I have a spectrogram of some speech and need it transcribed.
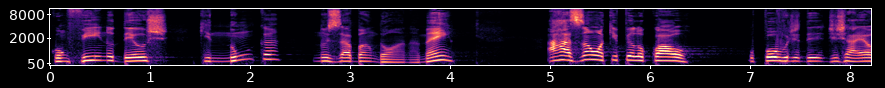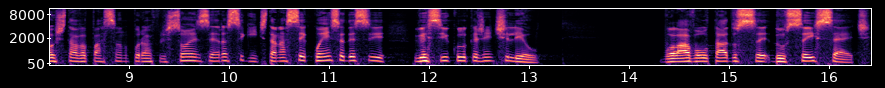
Confie no Deus que nunca nos abandona. Amém? A razão aqui pelo qual o povo de, de Israel estava passando por aflições era a seguinte: está na sequência desse versículo que a gente leu. Vou lá voltar do, do 6, 7.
